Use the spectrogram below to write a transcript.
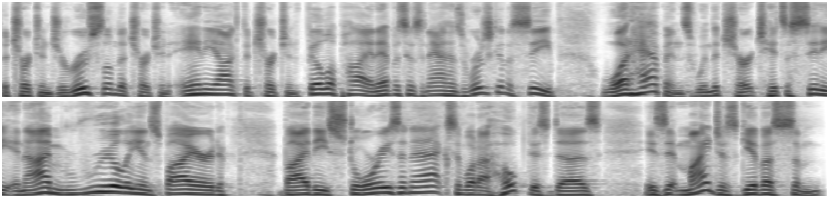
The church in jerusalem the church in antioch the church in philippi and ephesus and athens we're just going to see what happens when the church hits a city. And i'm really inspired by these stories in acts. And what i hope this does is it might just give us some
